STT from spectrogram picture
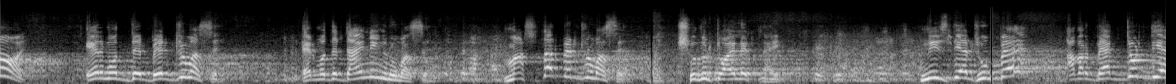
নয়, এর মধ্যে বেডরুম আছে। এর মধ্যে ডাইনিং রুম আছে, মাস্টার বেডরুম আছে, শুধু টয়লেট নাই। নিচ দিয়ে ঢুকবে, আবার ব্যাকডোর দিয়ে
